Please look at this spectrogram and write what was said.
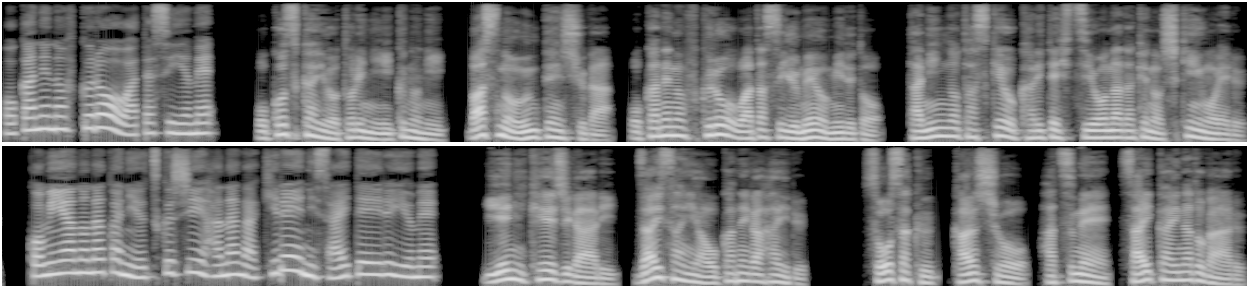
お金の袋を渡す夢。お小遣いを取りに行くのに、バスの運転手がお金の袋を渡す夢を見ると、他人の助けを借りて必要なだけの資金を得る。小宮の中に美しい花が綺麗に咲いている夢。家に刑事があり、財産やお金が入る。創作、鑑賞、発明、再開などがある。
